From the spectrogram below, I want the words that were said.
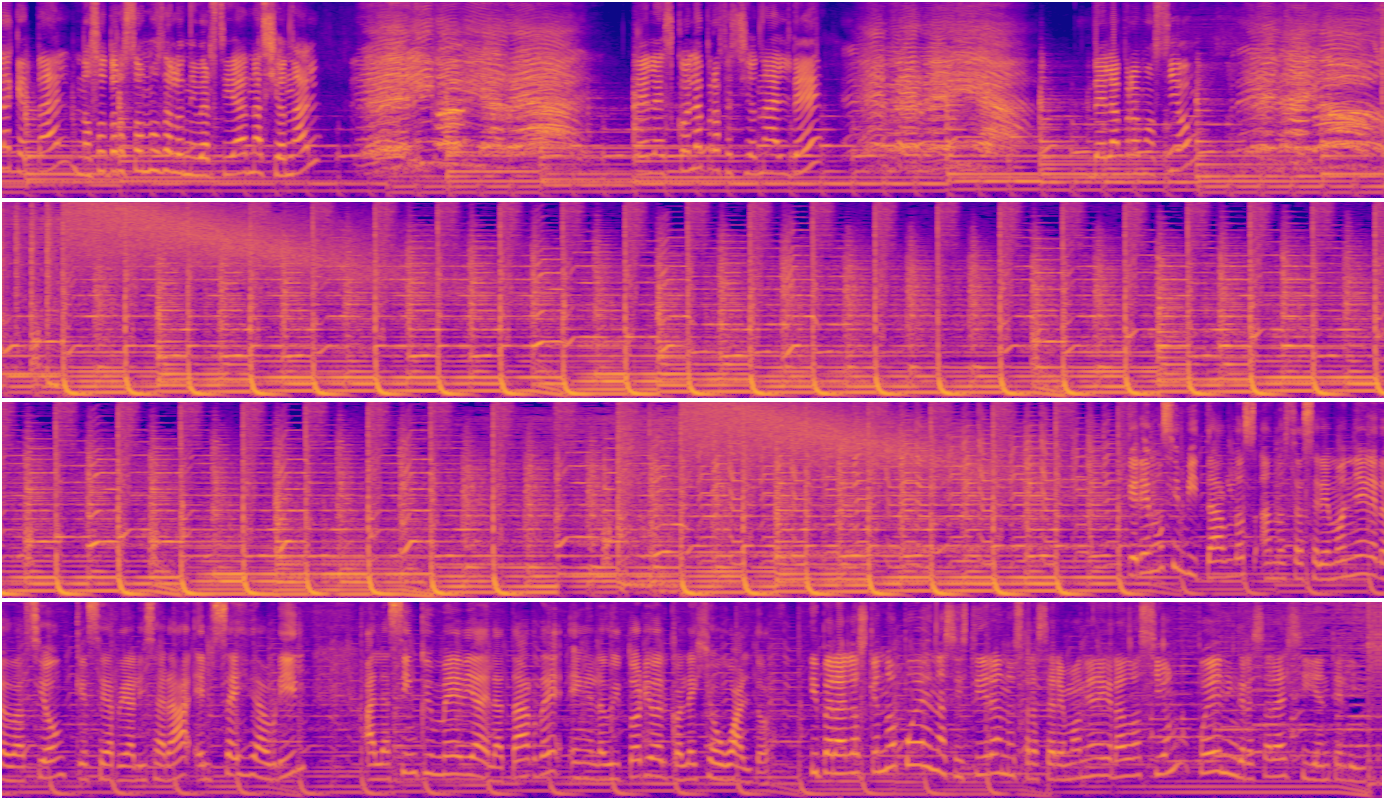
Hola, ¿qué tal? Nosotros somos de la Universidad Nacional Federico Villarreal, de la Escuela Profesional de Enfermería, de la Promoción 32. Queremos invitarlos a nuestra ceremonia de graduación que se realizará el 6 de abril a las 5 y media de la tarde en el auditorio del Colegio Waldorf. Y para los que no pueden asistir a nuestra ceremonia de graduación, pueden ingresar al siguiente link.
